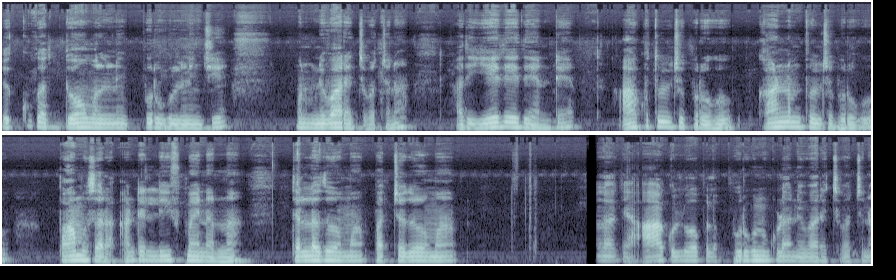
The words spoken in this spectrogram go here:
ఎక్కువగా దోమల్ని పురుగుల నుంచి మనం నివారించవచ్చున? అది ఏదేది అంటే ఆకు తులుచు పురుగు కాండం తులుచు పురుగు పాముసర అంటే లీఫ్ మైనర్న తెల్లదోమ పచ్చదోమ. అలాగే ఆకు లోపల పురుగును కూడా నివారించవచ్చున?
